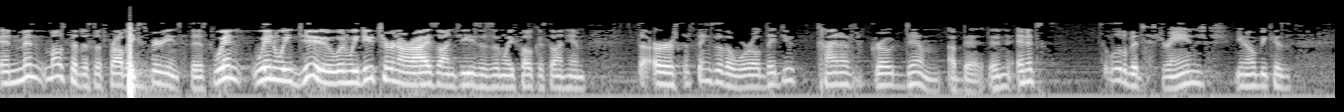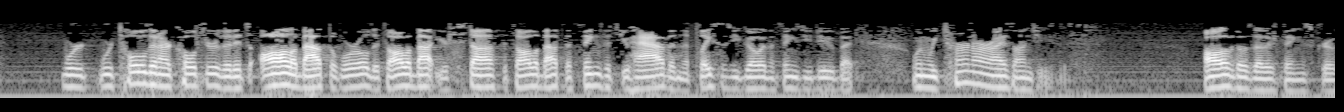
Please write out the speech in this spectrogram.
and men, most of us have probably experienced this. When when we do, when we do turn our eyes on Jesus and we focus on him, the earth, the things of the world, they do kind of grow dim a bit. And and it's it's a little bit strange, you know, because we're we're told in our culture that it's all about the world, it's all about your stuff, it's all about the things that you have and the places you go and the things you do, but when we turn our eyes on Jesus, all of those other things grow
